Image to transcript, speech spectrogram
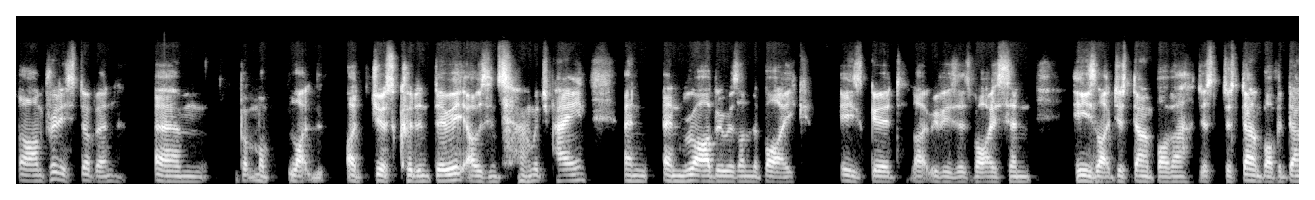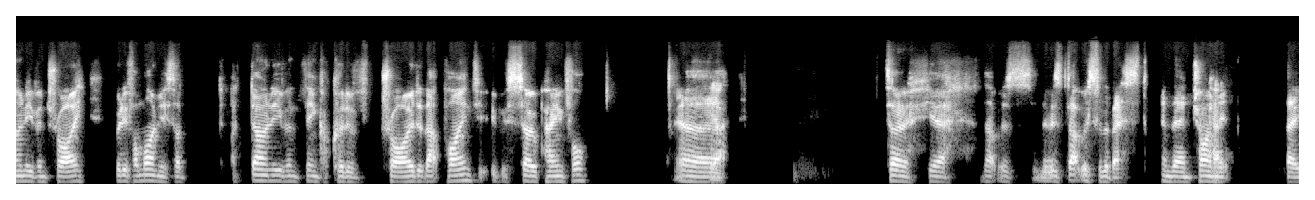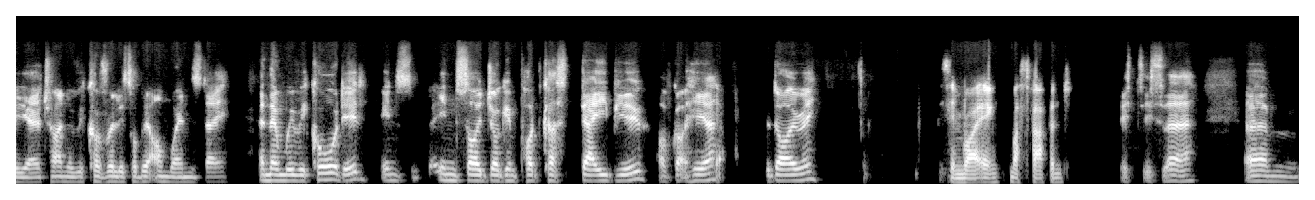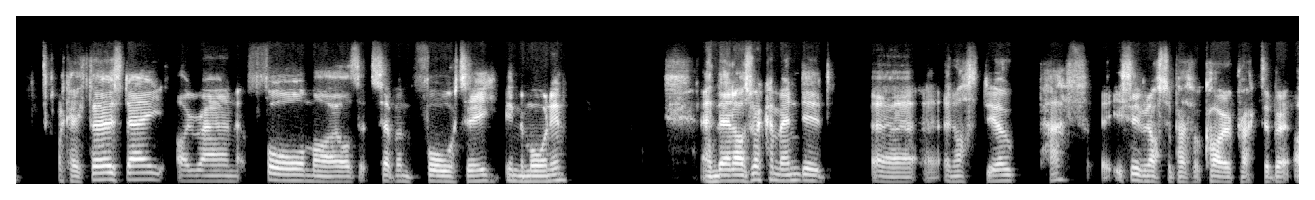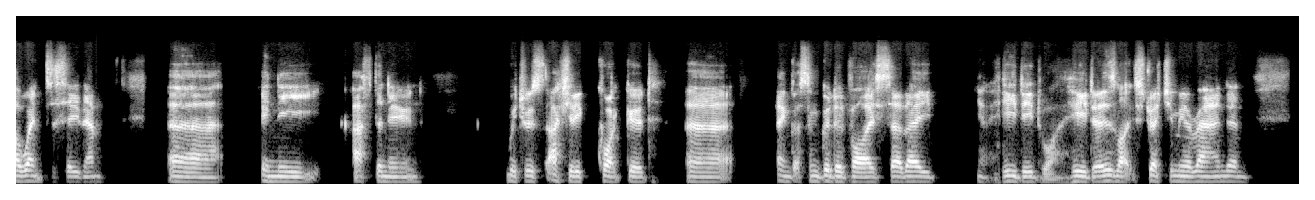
Oh, I'm pretty stubborn, um, but my, like I just couldn't do it. I was in so much pain, and and Rob, who was on the bike, he's good, like with his advice, and he's like, just don't bother, just just don't bother, don't even try. But if I'm honest, I, I don't even think I could have tried at that point. It, was so painful. Uh, Yeah. So yeah, that was that was that was for the best, and then trying Okay. to, uh, yeah, trying to recover a little bit on Wednesday and then we recorded in, inside jogging podcast debut. I've got here Yeah. the diary. It's in writing. Must have happened. It, it's there. Um, okay, Thursday I ran four miles at seven forty in the morning, and then I was recommended uh, an osteopath. It's even osteopath or chiropractor, but I went to see them uh, in the afternoon, which was actually quite good, uh, and got some good advice. So they, you know, he did what he does, like stretching me around and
